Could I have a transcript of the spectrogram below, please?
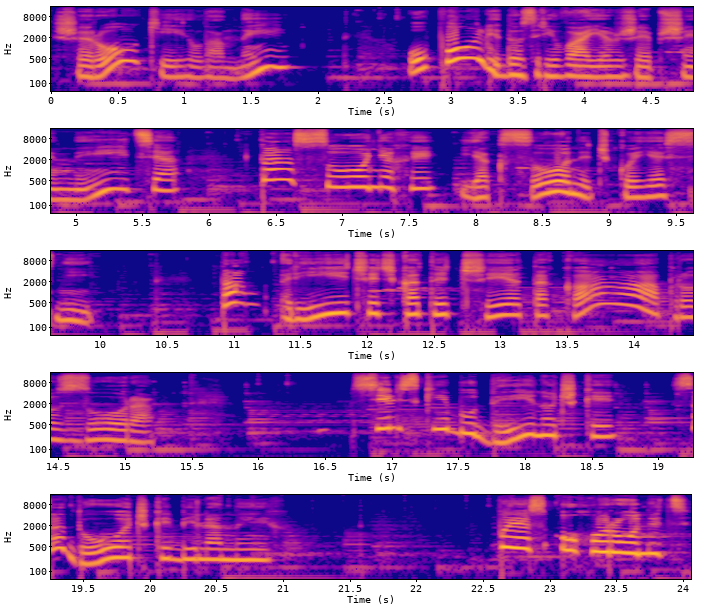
широкі лани. У полі дозріває вже пшениця та соняхи, як сонечко ясні. Там річечка тече така прозора. Сільські будиночки, садочки біля них. Пес охоронець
